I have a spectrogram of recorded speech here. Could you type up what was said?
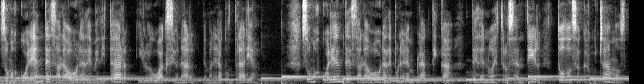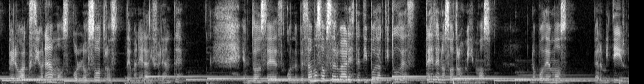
¿Somos coherentes a la hora de meditar y luego accionar de manera contraria? ¿Somos coherentes a la hora de poner en práctica desde nuestro sentir todo eso que escuchamos, pero accionamos con los otros de manera diferente? Entonces, cuando empezamos a observar este tipo de actitudes desde nosotros mismos, no podemos permitir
